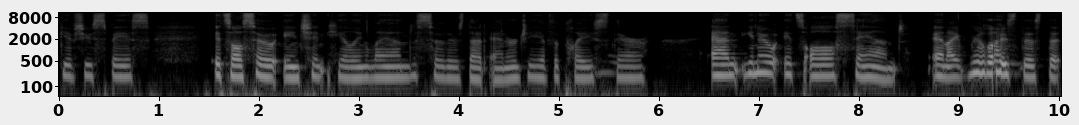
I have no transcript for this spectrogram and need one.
gives you space. It's also ancient healing land, so there's that energy of the place mm-hmm. there. And, you know, it's all sand. And I realized this that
